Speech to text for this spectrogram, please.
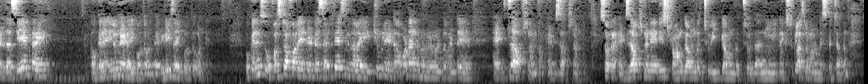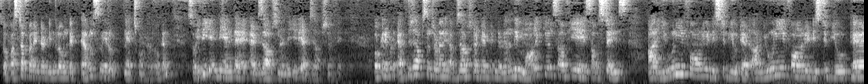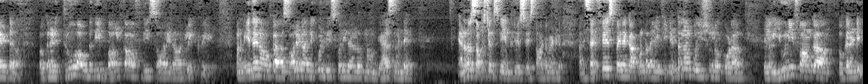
అట్ ద సేమ్ టైం ఓకేనా ఎలిమినేట్ అయిపోతూ ఉంటాయి రిలీజ్ అయిపోతూ ఉంటాయి. ఓకేనా సో ఫస్ట్ ఆఫ్ ఆల్ ఏంటంటే సర్ఫేస్ మీద అలా అక్యుములేట్ అవ్వడాన్ని మనం ఏమంటామంటే ఎగ్జాప్షన్ అంటాం ఎగ్జాప్షన్ అంటాం. సో అక్కడ ఎగ్జాప్షన్ అనేది స్ట్రాంగ్గా ఉండొచ్చు వీక్గా ఉండొచ్చు. దాన్ని నెక్స్ట్ క్లాస్లో మనం డిస్కస్ చేద్దాం. సో ఫస్ట్ ఆఫ్ ఆల్ ఏంటంటే ఇందులో ఉండే టర్మ్స్ మీరు నేర్చుకుంటారు ఓకే సో ఇది ఏంటి అంటే ఎగ్జాప్షన్ అండి ఇది ఎడ్జాప్షన్ అంటే. ఓకే ఇప్పుడు అబ్జార్ప్షన్ చూడండి. అబ్జార్ప్షన్ అంటే ఏంటంటే when the molecules of a substance are uniformly distributed are uniformly distributed ఓకేనండి throughout the bulk of the solid or liquid మనం ఏదైనా ఒక సాలిడ్ ఆర్ లిక్విడ్ తీసుకొని దానిలో మనం గ్యాస్ అంటే ఎనదర్ సబ్స్టెన్స్ని ఇంట్రడ్యూస్ చేస్తే ఆటోమేటిక్గా అది సర్ఫేస్ పైనే కాకుండా దాని యొక్క ఇంటర్నల్ పొజిషన్లో కూడా ఇలా యూనిఫామ్గా ఓకేనండి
